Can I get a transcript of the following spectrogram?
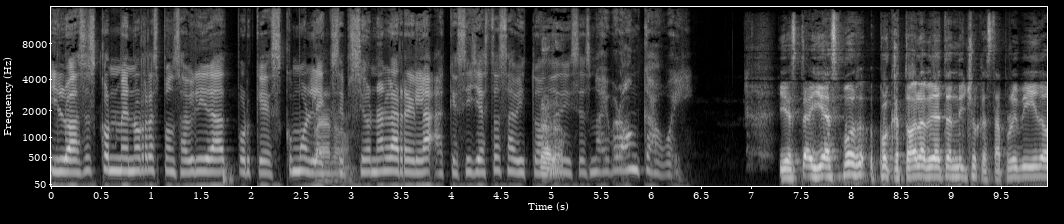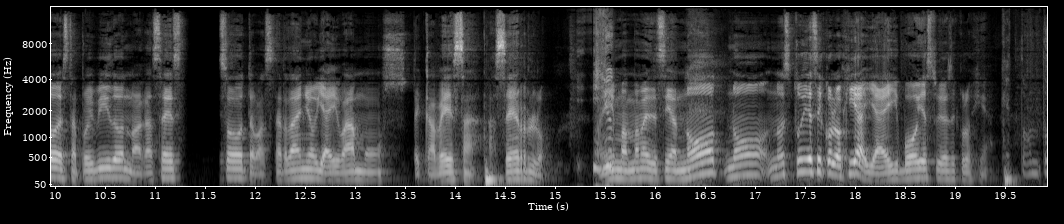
y lo haces con menos responsabilidad porque es como la Claro. excepción a la regla a que si ya estás habituado Claro. y dices, no hay bronca, güey. Y, este, y es por- porque toda la vida te han dicho que está prohibido, está prohibido, no hagas eso, te va a hacer daño, y ahí vamos, de cabeza, a hacerlo. Y A yo- mi mamá me decía, no, no, no estudia psicología, y ahí voy a estudiar psicología. Qué tonto.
